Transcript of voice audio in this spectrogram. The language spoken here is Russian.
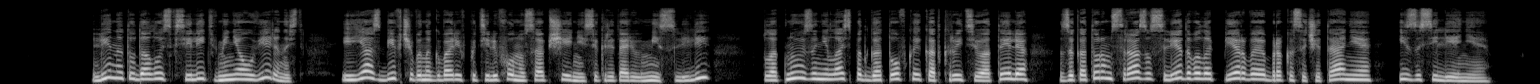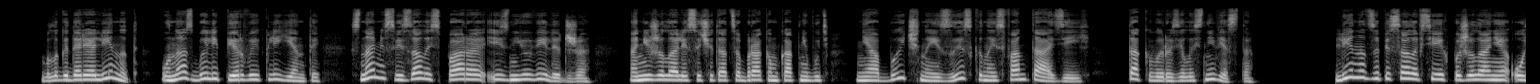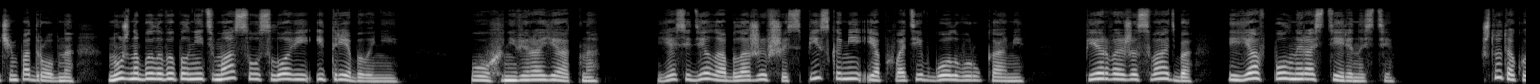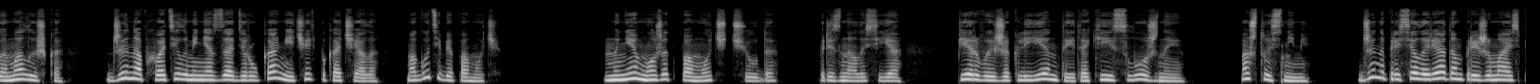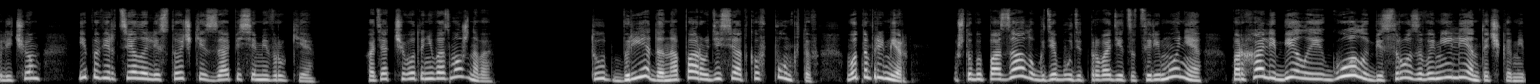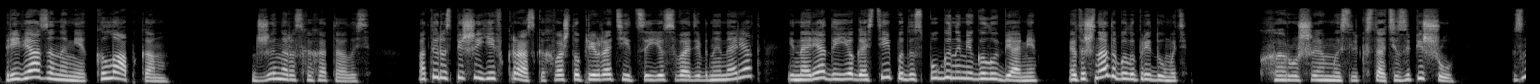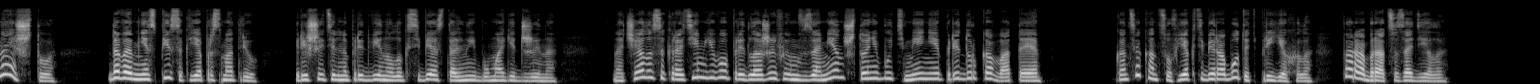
Линет удалось вселить в меня уверенность, и я, сбивчиво наговорив по телефону сообщение секретарю мисс Лили, вплотную занялась подготовкой к открытию отеля, за которым сразу следовало первое бракосочетание и заселение. Благодаря Линнет у нас были первые клиенты. С нами связалась пара из Нью-Вилледжа. Они желали сочетаться браком как-нибудь необычно, изысканно и с фантазией. Так выразилась невеста. Линнет записала все их пожелания очень подробно. Нужно было выполнить массу условий и требований. Ох, невероятно! Я сидела, обложившись списками и обхватив голову руками. Первая же свадьба, и я в полной растерянности. «Что такое, малышка?» Джина обхватила меня сзади руками и чуть покачала. «Могу тебе помочь?» «Мне может помочь чудо», — призналась я. «Первые же клиенты и такие сложные. А что с ними?» Джина присела рядом, прижимаясь плечом, и повертела листочки с записями в руке. «Хотят чего-то невозможного?» «Тут бреда на пару десятков пунктов. Вот, например, чтобы по залу, где будет проводиться церемония, порхали белые голуби с розовыми ленточками, привязанными к лапкам. Джина расхохоталась. «А ты распиши ей в красках, во что превратится ее свадебный наряд и наряды ее гостей под испуганными голубями. Это ж надо было придумать». «Хорошая мысль, кстати, запишу». «Знаешь что? Давай мне список, я просмотрю». Решительно придвинула к себе остальные бумаги Джина. Сначала сократим его, предложив им взамен что-нибудь менее придурковатое. В конце концов, я к тебе работать приехала. Пора браться за дело.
